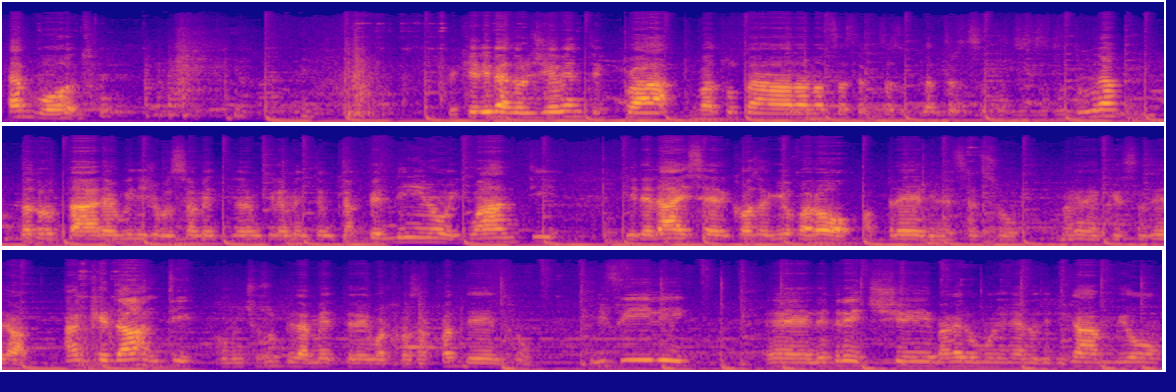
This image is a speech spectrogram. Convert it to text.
È vuoto. Perché ripeto, logicamente qua va tutta la nostra attrezza- attrezzatura da trottare, quindi ci possiamo mettere tranquillamente un cappellino, i guanti, i relaser, cosa che io farò a breve, nel senso magari anche stasera Anche tanti. comincio subito a mettere qualcosa qua dentro, i fili, eh, le trecce, magari un mulinello di ricambio,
